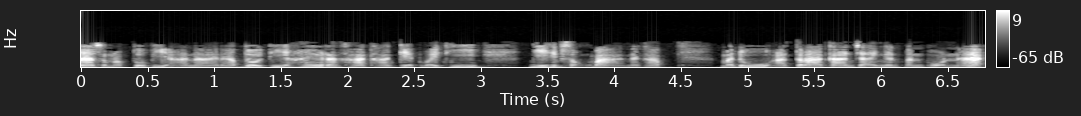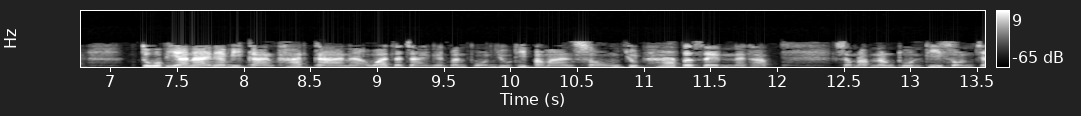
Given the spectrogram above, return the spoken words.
นะสำหรับตัว PR9 นะครับ โดยที่ให้ราคาทาร์เก็ตไว้ที่ 22 บาทนะครับ มาดูอัตราการจ่ายเงินปันผลนะฮะตัว PR9 เนี่ยมีการคาดการณ์นะว่าจะจ่ายเงินปันผลอยู่ที่ประมาณ 2.5%นะครับสำหรับนักลงทุนที่สนใจ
